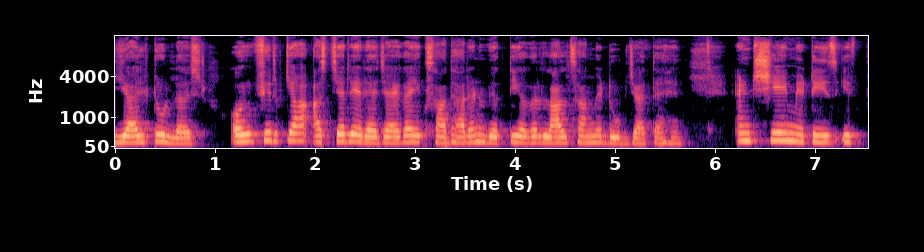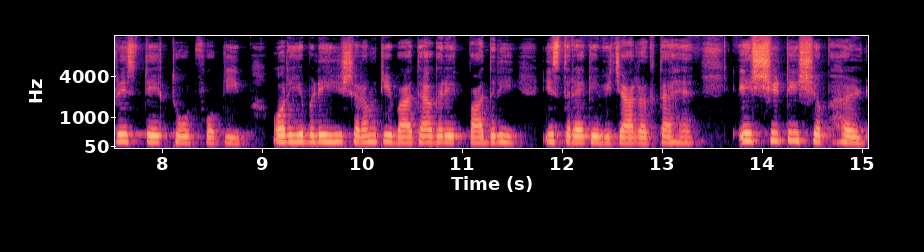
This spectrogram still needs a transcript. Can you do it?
यल टू लस्ट और फिर क्या आश्चर्य रह जाएगा, एक साधारण व्यक्ति अगर लालसा में डूब जाता है? And shame it is if priest take thought for keep और ये बड़ी ही शर्म की बात है, अगर एक पादरी इस तरह के विचार रखता है। A shitty shepherd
